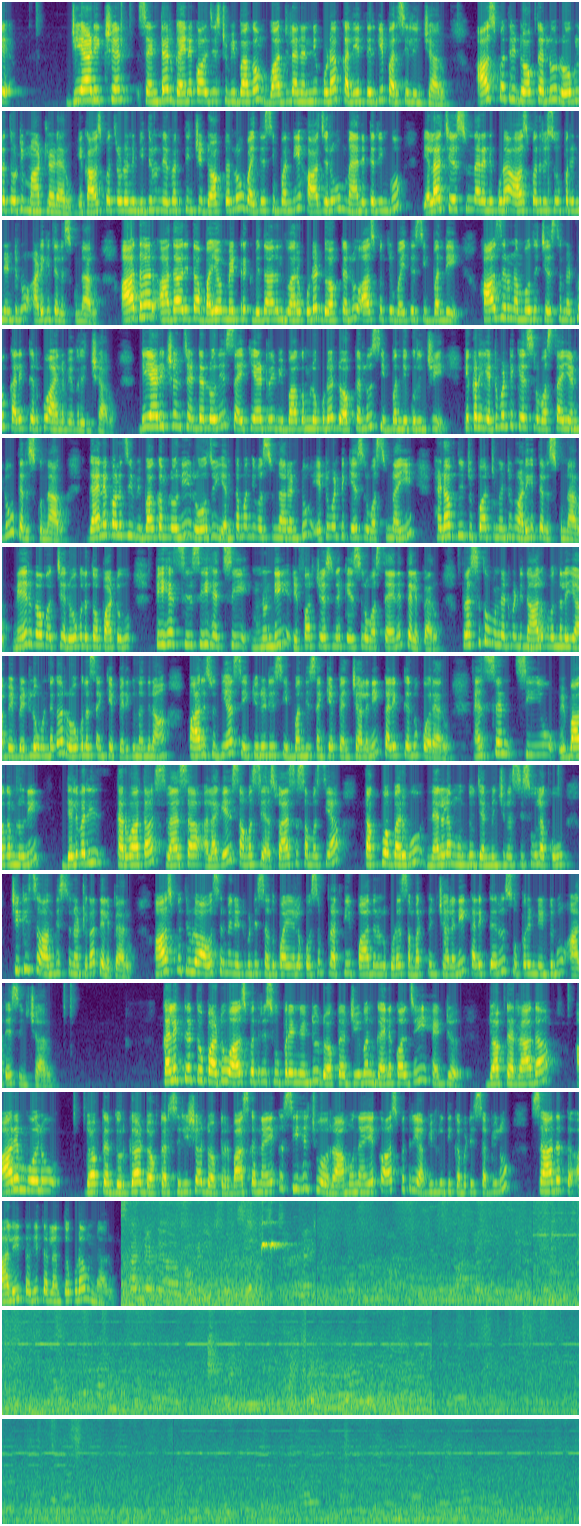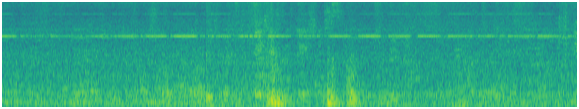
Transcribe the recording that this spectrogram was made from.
addiction centre gynaecologist విభాగం వార్డులనన్నీ కూడా కలియ తిరిగి పరిశీలించారు. ఆసుపత్రి డాక్టర్లు రోగులతోటి మాట్లాడారు. ఇక ఆసుపత్రిలోని విధులు నిర్వర్తించే డాక్టర్లు వైద్య సిబ్బంది హాజరు మానిటరింగ్ ఎలా చేస్తున్నారని కూడా ఆసుపత్రి సూపరింటెండెంట్ను అడిగి తెలుసుకున్నారు. ఆధార్ ఆధారిత బయోమెట్రిక్ విధానం ద్వారా కూడా డాక్టర్లు ఆసుపత్రి వైద్య సిబ్బంది హాజరు నమోదు చేస్తున్నట్లు కలెక్టర్కు ఆయన వివరించారు. డిఅడిక్షన్ సెంటర్లోని సైకియాట్రీ విభాగంలో కూడా డాక్టర్లు సిబ్బంది గురించి ఇక్కడ ఎటువంటి కేసులు వస్తాయి అంటూ తెలుసుకున్నారు. గైనకాలజీ విభాగంలోని రోజు ఎంతమంది వస్తున్నారంటూ ఎటువంటి కేసులు వస్తున్నాయి? హెడ్ ఆఫ్ ది డిపార్ట్మెంట్ను అడిగి తెలుసుకున్నారు. నేరుగా వచ్చే రోగులతో పాటు పిహెచ్సిసిహెచ్సి నుండి రిఫర్ చేసిన కేసులు వస్తాయని తెలిపారు. ప్రస్తుతం ఉన్నటువంటి నాలుగు వందల యాభై బెడ్లు ఉండగా రోగుల సంఖ్య పెరిగినందున పారిశుద్ధ్య సెక్యూరిటీ సిబ్బంది సంఖ్య పెంచాలని కలెక్టర్ను కోరారు. ఎన్ఎస్ఎన్సియు విభాగంలోని డెలివరీ తర్వాత శ్వాస అలాగే సమస్య శ్వాస సమస్య తక్కువ బరువు నెలల ముందు జన్మించిన శిశువులకు చికిత్స అందిస్తున్నట్లుగా తెలిపారు. ఆసుపత్రిలో అవసరమైనటువంటి సదుపాయాల కోసం ప్రతిపాదనలు కూడా సమర్పించాలని కలెక్టర్ సూపరింటెండెంట్ ఆదేశించారు. కలెక్టర్తో పాటు ఆసుపత్రి superintendent doctor Jeevan gynaecology head doctor Radha ఆర్ఎంఓలు doctor Durga doctor Sirisha doctor Bhaskar Naik CHO Ramu Naik ఆసుపత్రి అభివృద్ధి కమిటీ సభ్యులు సాదత్ అలీ తదితరులంతా కూడా ఉన్నారు.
